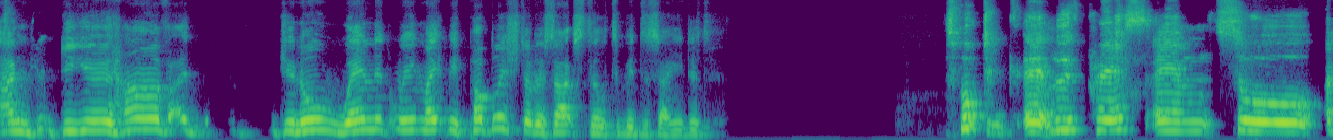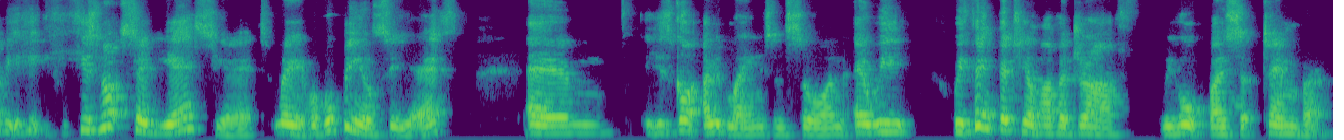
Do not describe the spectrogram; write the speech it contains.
And do you have? Do you know when it might be published, or is that still to be decided? Spoke to uh, Press. Um, so I mean, he, he's not said yes yet. Wait, we're hoping he'll say yes. Um, he's got outlines and so on. Uh, we we think that he'll have a draft. We hope by September.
